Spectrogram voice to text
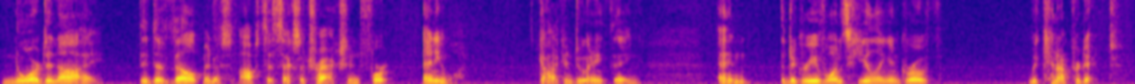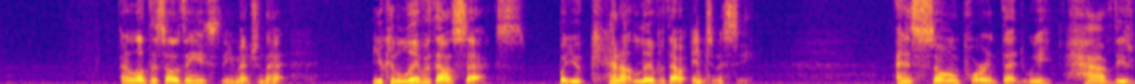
nor deny the development of opposite sex attraction for anyone. God can do anything, and the degree of one's healing and growth we cannot predict. And I love this other thing he, he mentioned that you can live without sex, but you cannot live without intimacy. And it's so important that we have these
